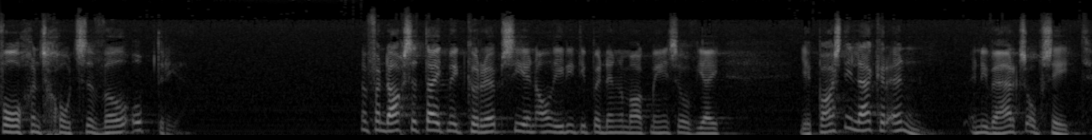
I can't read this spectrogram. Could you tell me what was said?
volgens God se wil optree. In vandag se tyd met korrupsie en al hierdie tipe dinge maak mense of jy jy pas nie lekker in in die werksopset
